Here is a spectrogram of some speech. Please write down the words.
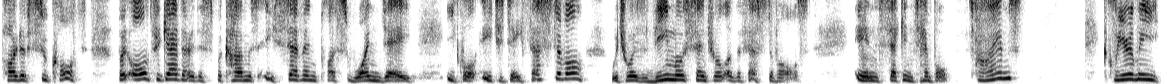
part of Sukkot. But altogether, this becomes a seven plus one day equal eight day festival, which was the most central of the festivals in Second Temple times. Clearly,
